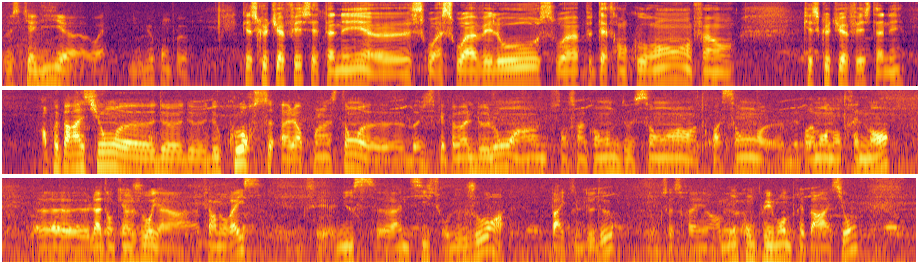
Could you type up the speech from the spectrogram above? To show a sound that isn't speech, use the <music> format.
le Scadi ouais, du mieux qu'on peut. Qu'est-ce que tu as fait cette année soit, soit à vélo, soit peut-être en courant? Enfin, qu'est-ce que tu as fait cette année? En préparation de, course, alors pour l'instant, bah, j'ai fait pas mal de longs, 150, 200, 300, mais vraiment en entraînement. là, dans 15 jours, il y a un Inferno Race Nice-Annecy sur deux jours, par équipe de deux. Donc ça serait un bon complément de préparation.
